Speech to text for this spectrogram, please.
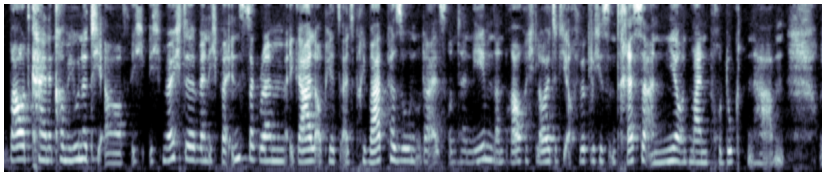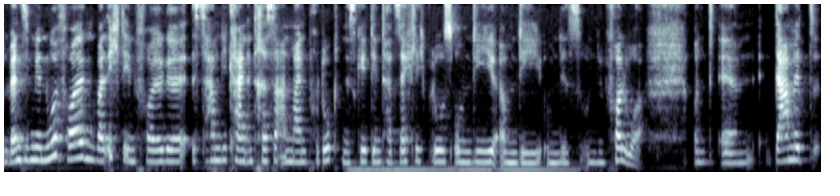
baut keine Community auf. Ich, ich möchte, wenn ich bei Instagram, egal ob jetzt als Privatperson oder als Unternehmen, dann brauche ich Leute, die auch wirkliches Interesse an mir und meinen Produkten haben. Und wenn sie mir nur folgen, weil ich denen folge, ist, haben die kein Interesse an meinen Produkten. Es geht denen tatsächlich bloß um die, um die, um das, um den Follower. Und ähm, damit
